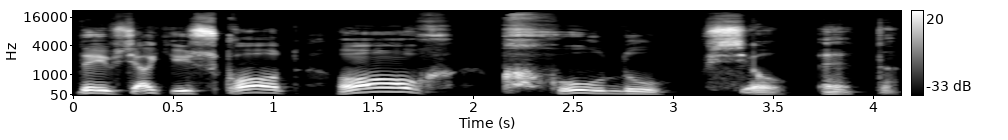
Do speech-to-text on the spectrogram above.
да и всякий скот. Ох, к худу все это!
